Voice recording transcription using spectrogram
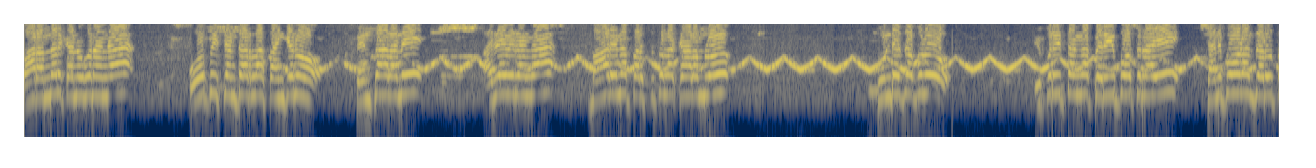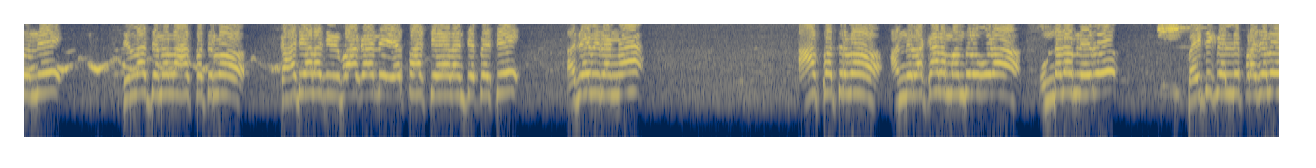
వారందరికి అనుగుణంగా ఓపీ సెంటర్ల సంఖ్యను పెంచాలని అదేవిధంగా మారిన పరిస్థితుల కాలంలో గుండె జబ్బులు విపరీతంగా పెరిగిపోతున్నాయి. చనిపోవడం జరుగుతుంది. జిల్లా జనరల్ ఆసుపత్రిలో కార్డియాలజీ విభాగాన్ని ఏర్పాటు చేయాలని చెప్పేసి అదేవిధంగా ఆసుపత్రిలో అన్ని రకాల మందులు కూడా ఉండడం లేదు. బయటికి వెళ్ళి ప్రజలు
